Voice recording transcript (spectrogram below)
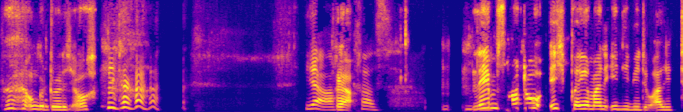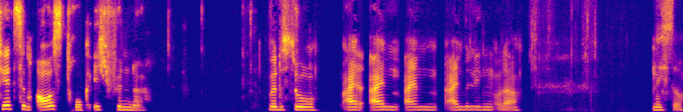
ungeduldig auch. ja, Ja. krass. Lebensmotto, ich bringe meine Individualität zum Ausdruck, ich finde. Würdest du ein, ein, ein, einwilligen oder nicht so?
